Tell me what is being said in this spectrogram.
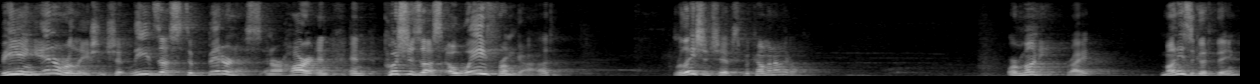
being in a relationship leads us to bitterness in our heart and, and pushes us away from God, relationships become an idol. Or money, right? Money's a good thing.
